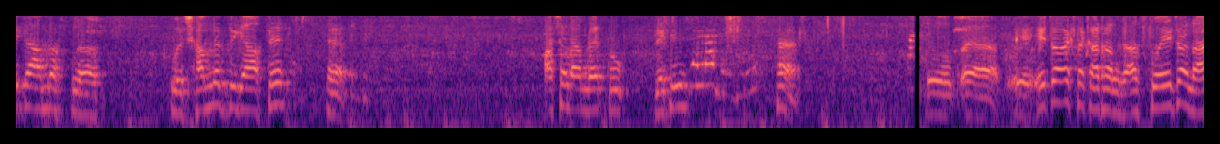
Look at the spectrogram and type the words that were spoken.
এটা আমরা ওই সামনের দিকে আছে। হ্যাঁ আসলে আমরা একটু দেখি। হ্যাঁ তো এটাও একটা কাঁঠাল গাছ। তো এটা না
